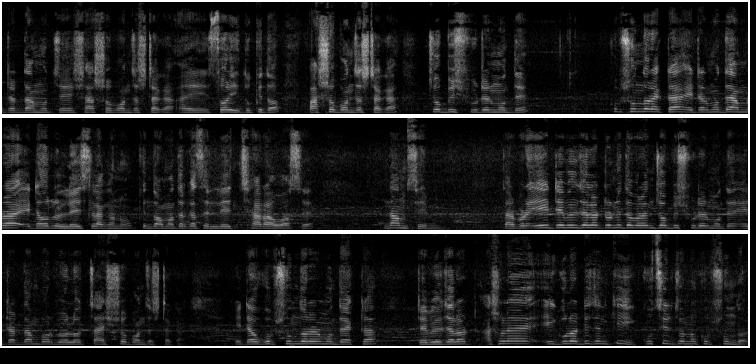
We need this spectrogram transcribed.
এটার দাম হচ্ছে সাতশো পঞ্চাশ টাকা, এই সরি দুঃখিত, পাঁচশো পঞ্চাশ টাকা, চব্বিশ ফুটের মধ্যে। খুব সুন্দর একটা, এটার মধ্যে আমরা, এটা হলো লেস লাগানো, কিন্তু আমাদের কাছে লেস ছাড়াও আছে দাম সেম তারপরে এই টেবিল জ্বালাটা নিতে পারেন চব্বিশ ফুটের মধ্যে, এটার দাম পড়বে হলো চারশো পঞ্চাশ টাকা। এটাও খুব সুন্দরের মধ্যে একটা টেবিল জালট আসলে এইগুলোর ডিজাইন কি? কুচির জন্য খুব সুন্দর।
